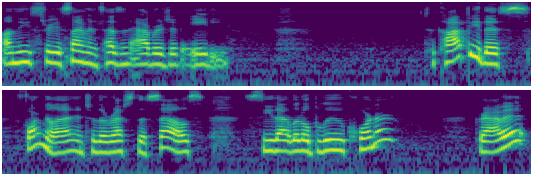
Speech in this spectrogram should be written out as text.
on these three assignments has an average of 80. To copy this formula into the rest of the cells, see that little blue corner? Grab it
